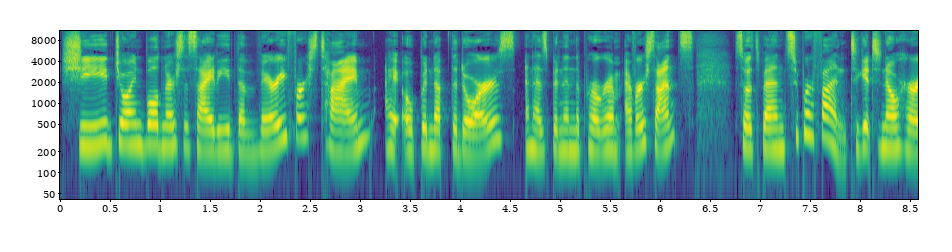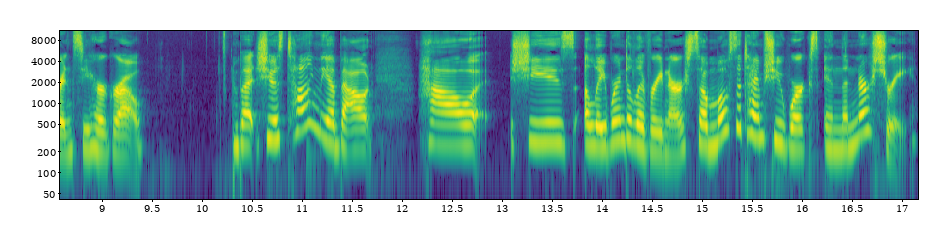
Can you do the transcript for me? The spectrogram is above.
She joined Bold Nurse Society the very first time I opened up the doors and has been in the program ever since. So, it's been super fun to get to know her and see her grow. But she was telling me about how she's a labor and delivery nurse. So, most of the time, she works in the nursery.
